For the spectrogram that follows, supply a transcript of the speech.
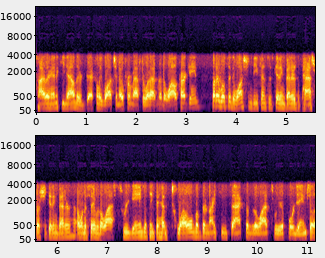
Tyler Heinicke now. They're definitely watching out for him after what happened in the wild card game. But I will say the Washington defense is getting better. The pass rush is getting better. I want to say over the last three games, I think they have 12 of their 19 sacks over the last three or four games. So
